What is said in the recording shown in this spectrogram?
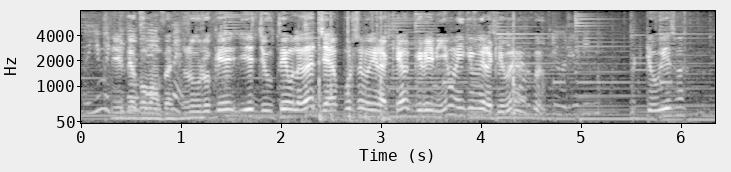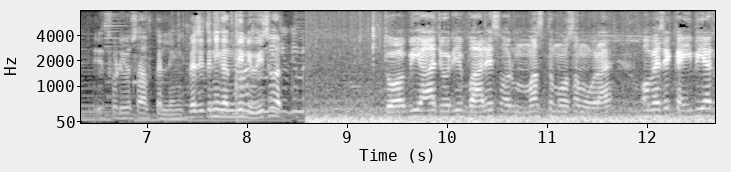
तो ये का देखो वहाँ पे रू रू के ये जूते में लगा जयपुर से वहीं रखे हैं गिरे नहीं है वहीं के में रखे हुए हैं? मिट्टी हो है। हुई है इसमें? ये थोड़ी बहुत साफ़ कर लेंगे। वैसे इतनी गंदी नहीं हुई इस बार। तो अभी आज हो रही है बारिश और मस्त मौसम हो रहा है। और वैसे कहीं भी यार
